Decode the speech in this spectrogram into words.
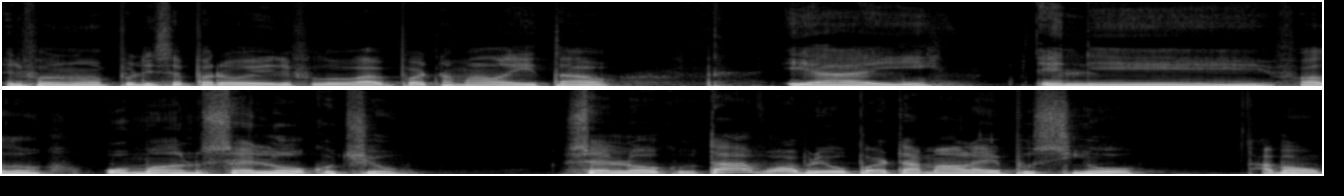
Ele falou, não, a polícia parou ele, falou, abre o porta-mala aí e tal. E aí ele falou, ô oh, mano, cê é louco, tio? Cê é louco? Tá, vou abrir o porta-mala aí pro senhor, tá bom?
